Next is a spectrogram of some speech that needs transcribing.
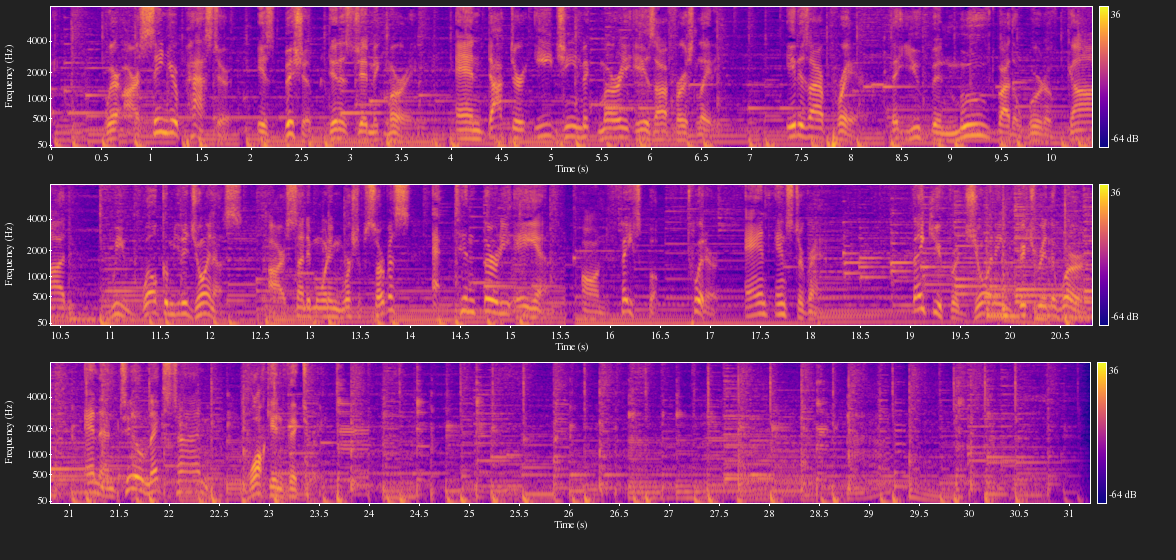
where our senior pastor is Bishop Dennis J. McMurray and Dr. E. Jean McMurray is our First Lady. It is our prayer that you've been moved by the Word of God. We welcome you to join us our Sunday morning worship service at 10:30 a.m. on Facebook, Twitter, and Instagram. Thank you for joining Victory in the Word, and until next time, walk in victory.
